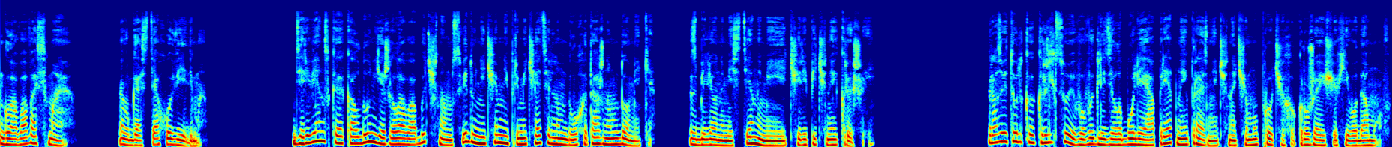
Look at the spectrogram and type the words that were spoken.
Глава восьмая. В гостях у ведьмы. Деревенская колдунья жила в обычном, с виду ничем не примечательном двухэтажном домике с белеными стенами и черепичной крышей. Разве только крыльцо его выглядело более опрятно и празднично, чем у прочих окружающих его домов.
